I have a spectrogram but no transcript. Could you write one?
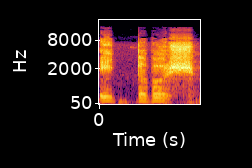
Eat the bush.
